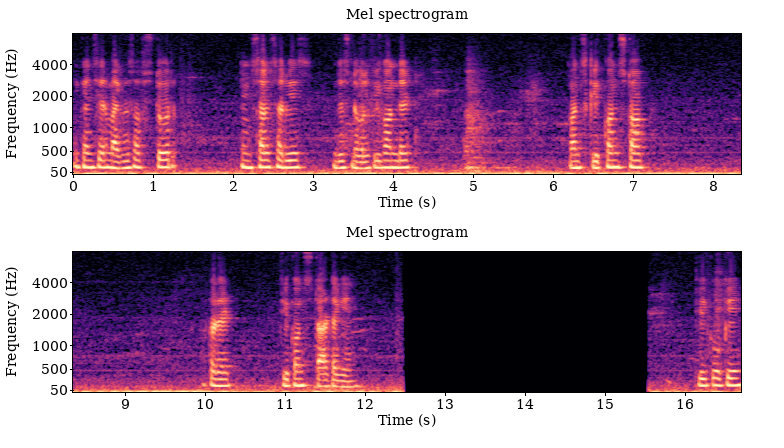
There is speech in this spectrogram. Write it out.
You can share Microsoft Store install service just double click on that. Once click on stop. After that click on start again. Click OK.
